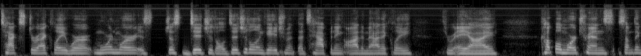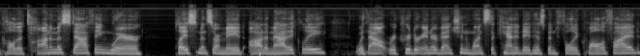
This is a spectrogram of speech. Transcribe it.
text directly, where more and more is just digital, digital engagement that's happening automatically through AI couple more trends something called autonomous staffing, where placements are made automatically without recruiter intervention once the candidate has been fully qualified.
